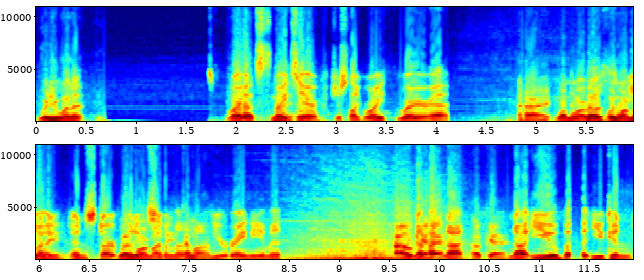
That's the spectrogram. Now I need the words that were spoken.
Where do you want it? Well, right, that's right there, just like right where you're at. All right, one more, Both one more money. And, start One putting more some money, uh, come on. uranium in. Okay, not- okay. Not you, but you can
